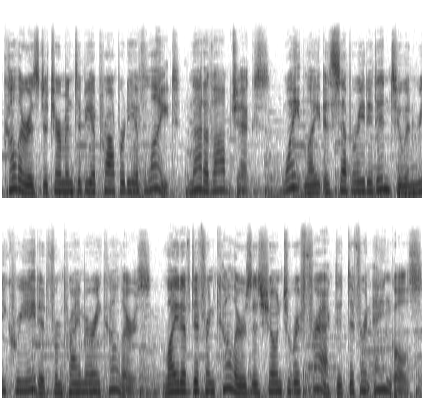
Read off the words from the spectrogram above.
Color is determined to be a property of light, not of objects. White light is separated into and recreated from primary colors. Light of different colors is shown to refract at different angles.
